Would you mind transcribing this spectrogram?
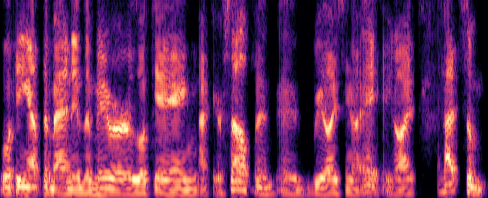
looking at the man in the mirror, looking at yourself, and, and realizing, hey, you know, I had some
